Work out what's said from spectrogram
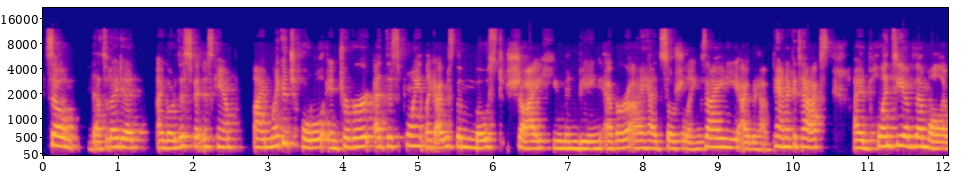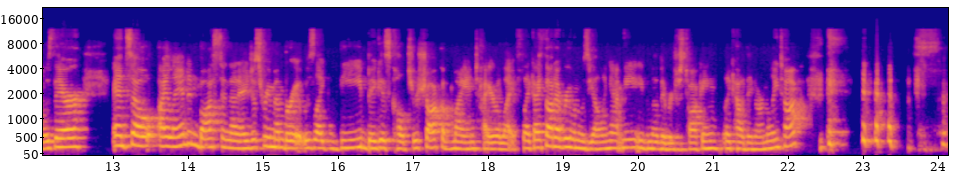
So that's what I did. I go to this fitness camp. I'm like a total introvert at this point. Like I was the most shy human being ever. I had social anxiety. I would have panic attacks. I had plenty of them while I was there. And so I land in Boston and I just remember it was like the biggest culture shock of my entire life. Like I thought everyone was yelling at me, even though they were just talking like how they normally talk.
